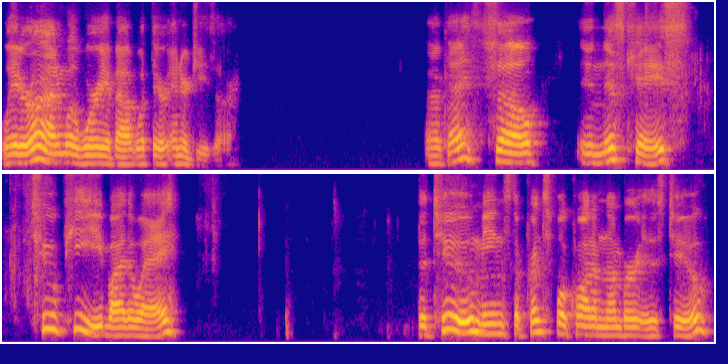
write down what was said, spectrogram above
Later on, we'll worry about what their energies are. Okay, so in this case, 2p, by the way, the 2 means the principal quantum number is 2,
